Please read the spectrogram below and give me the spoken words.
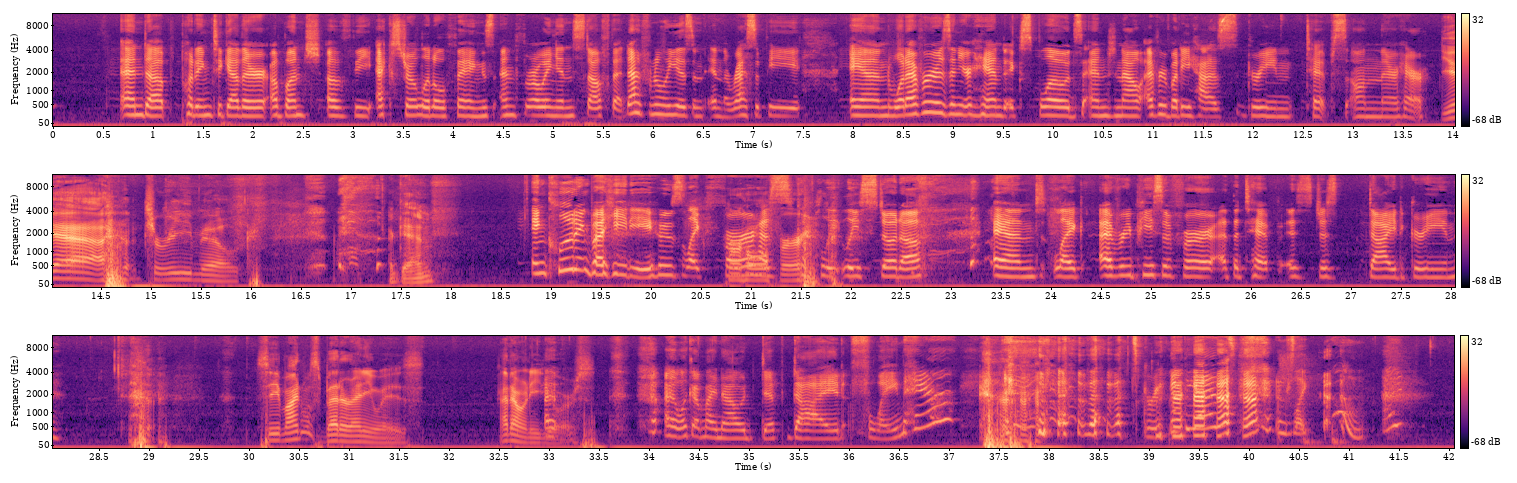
end up putting together a bunch of the extra little things and throwing in stuff that definitely isn't in the recipe. And whatever is in your hand explodes, and now everybody has green tips on their hair. Yeah, tree milk. Again. Including Bahiti, whose like fur has fur. completely stood up, and like every piece of fur at the tip is just dyed green. See, mine was better anyways. I don't need I- yours. I look at my now dip dyed flame hair. That- That's green at the ends. And I'm just like, hmm, I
